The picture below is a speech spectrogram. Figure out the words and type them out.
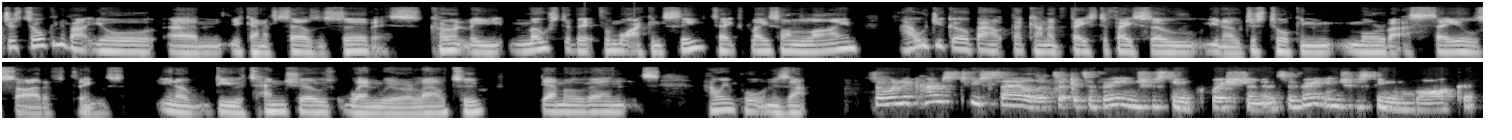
just talking about your um, your kind of sales and service. Currently, most of it, from what I can see, takes place online. How would you go about that kind of face to face? So, you know, just talking more about a sales side of things. You know, do you attend shows when we're allowed to? Demo events? How important is that? So, when it comes to sales, it's a, it's a very interesting question. It's a very interesting market.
